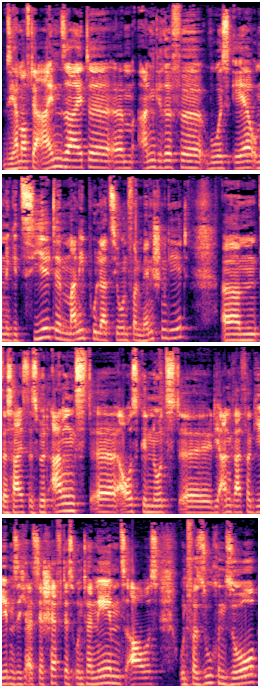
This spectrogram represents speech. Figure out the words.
Sie haben auf der einen Seite ähm, Angriffe, wo es eher um eine gezielte Manipulation von Menschen geht. Ähm, das heißt, es wird Angst äh, ausgenutzt. Äh, die Angreifer geben sich als der Chef des Unternehmens aus und versuchen so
